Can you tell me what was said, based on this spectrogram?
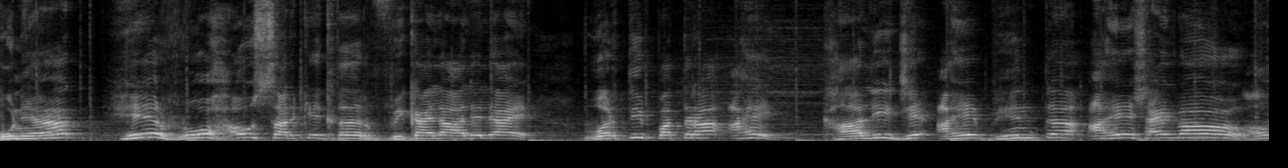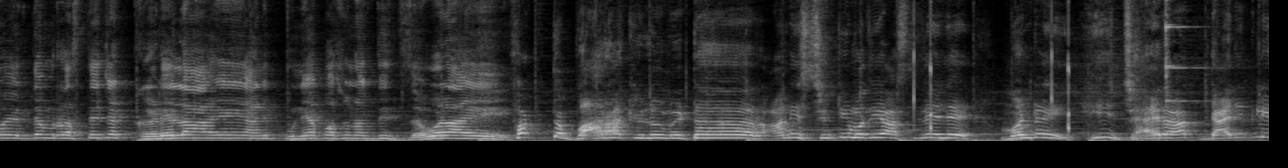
पुण्यात हे रो हाऊस सारखे घर विकायला आलेले आहे. वरती पत्रा आहे खाली जे आहे भिंत आहे शाहीद भाऊ. अहो एकदम रस्त्याच्या कडेला आहे आणि पुण्यापासून अगदी जवळ आहे. फक्त बारा किलोमीटर आणि सिटीमध्ये असलेले मंडळी ही जाहिरात डायरेक्टली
